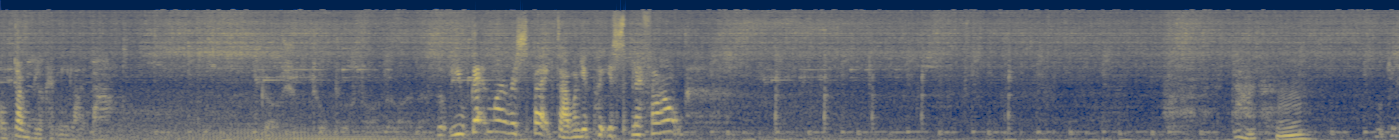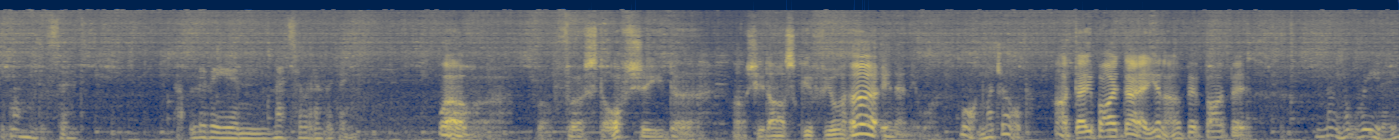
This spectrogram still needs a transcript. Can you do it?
Oh, don't look at me like that. Look, you get my respect, Dad, when you put your spliff out. Dad, Hmm? what do you think Mum would have said? That Livy and Meta and everything. Well, uh, well, first off, she'd uh, well, she'd ask if you're hurting anyone. What, my job? Oh, day by day, you know, bit by bit. No, not really.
